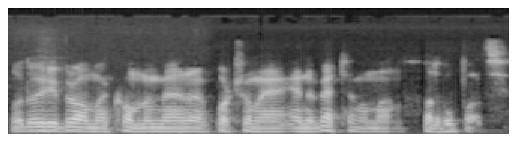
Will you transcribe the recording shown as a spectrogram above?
Och då är det bra om man kommer med en rapport som är ännu bättre än vad man hade hoppats.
